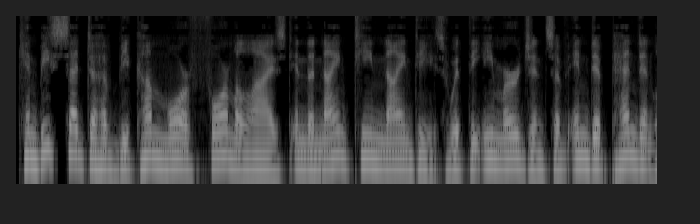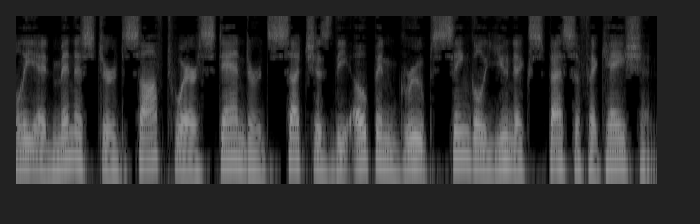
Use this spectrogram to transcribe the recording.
can be said to have become more formalized in the 1990s with the emergence of independently administered software standards such as the Open Group's Single Unix specification.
